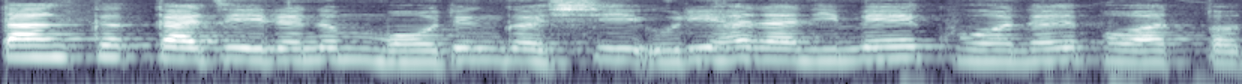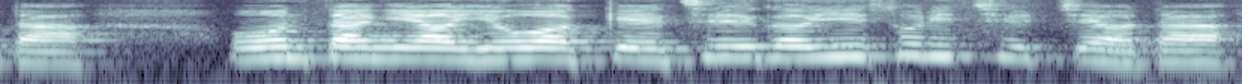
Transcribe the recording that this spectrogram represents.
땅 끝까지 이르는 모든 것이 우리 하나님의 구원을 보았도다. 온 땅이여 여호와께 즐거이 소리칠지어다.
